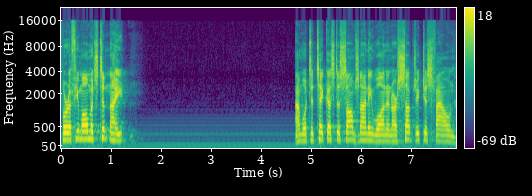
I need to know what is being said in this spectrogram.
for a few moments tonight, I want to take us to Psalms 91, and our subject is found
